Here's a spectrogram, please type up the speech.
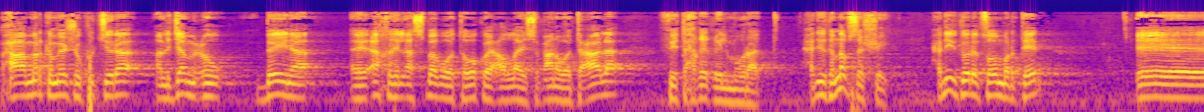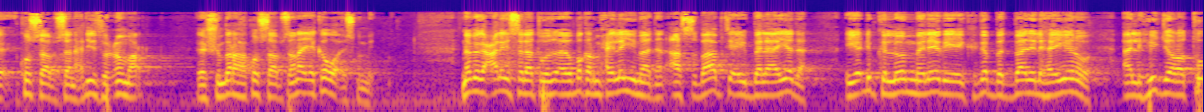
waxaa marka meesha ku jira aljamcu bayna ahdi اlasbaab wاtawakul cala اllahi subxaanaه wa tacaala fi taxqiiqi اlmuraad xadiidka nafs الshay xadiidkii horeed soo marteen ku saabsan xadiiu cumar ee shimbiraha ku saabsanaa iyo ka waa isku mid. Nabiga calayh salaat wa abubakar maxay la yimaadeen? Asbaabtii ay balaayada iyo dhibka loo maleegaya ay kaga badbaadi lahaayeenoo alhijratu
